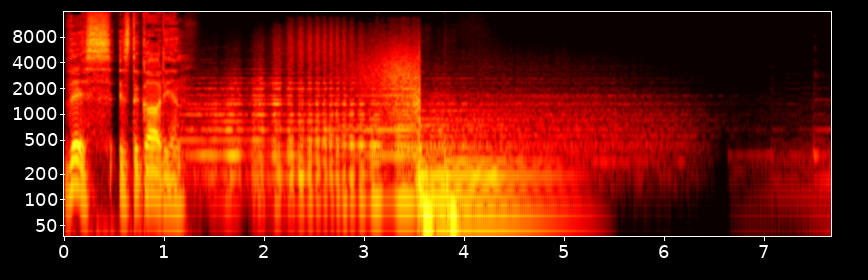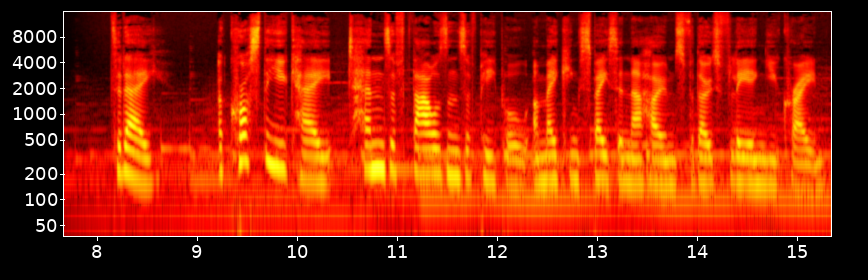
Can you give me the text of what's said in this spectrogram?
This is The Guardian. Today, across the UK, tens of thousands of people are making space in their homes for those fleeing Ukraine.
